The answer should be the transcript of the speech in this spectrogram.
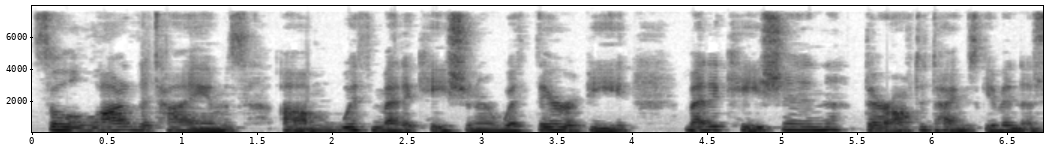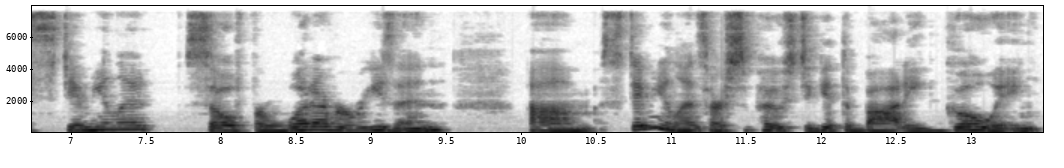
So, a lot of the times um, with medication or with therapy, medication, they're oftentimes given a stimulant. So, for whatever reason, um, stimulants are supposed to get the body going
